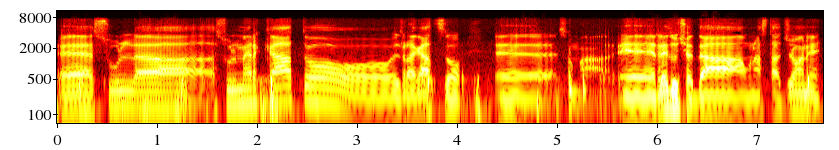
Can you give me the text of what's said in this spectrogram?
eh, sul, uh, sul, mercato il ragazzo eh, insomma, è reduce da una stagione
